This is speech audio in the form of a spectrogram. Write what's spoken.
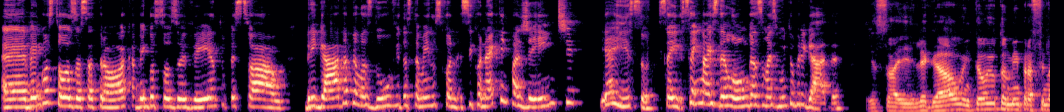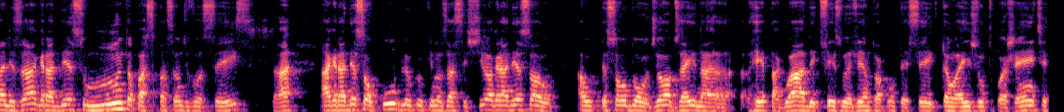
É bem gostoso essa troca, bem gostoso o evento. Pessoal, obrigada pelas dúvidas, também nos, se conectem com a gente. E é isso, sem, sem mais delongas, mas muito obrigada. Isso aí, legal. Então, eu também, para finalizar, agradeço muito a participação de vocês, tá? Agradeço ao público que nos assistiu, agradeço ao, ao pessoal do All Jobs aí na retaguarda que fez o evento acontecer, que estão aí junto com a gente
